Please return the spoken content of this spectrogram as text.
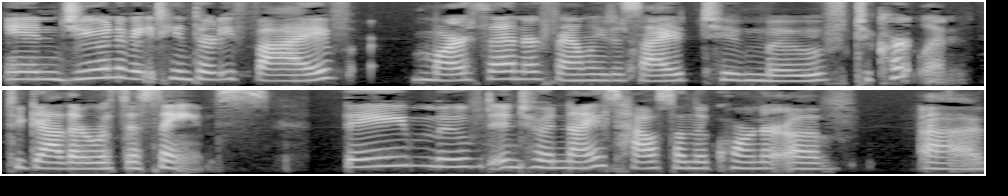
In June of 1835, Martha and her family decided to move to Kirtland to gather with the saints. They moved into a nice house on the corner of uh,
